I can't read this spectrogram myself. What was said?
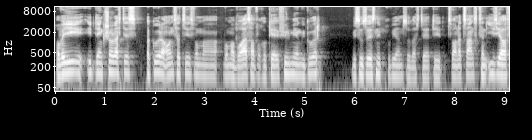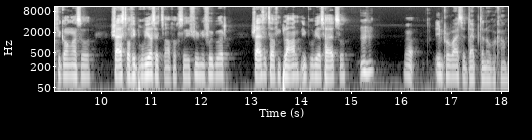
Aber ich, ich denke schon, dass das ein guter Ansatz ist, wo man, wo man weiß einfach, okay, ich fühle mich irgendwie gut. Wieso soll ich es nicht probieren? So, weißt du, die 220 sind easy aufgegangen, so, scheiß drauf, ich probiere es jetzt einfach so, ich fühle mich voll gut. Scheiß jetzt auf den Plan, ich probiere es halt so. Mhm. Ja. Improvise, adapt and overcome.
